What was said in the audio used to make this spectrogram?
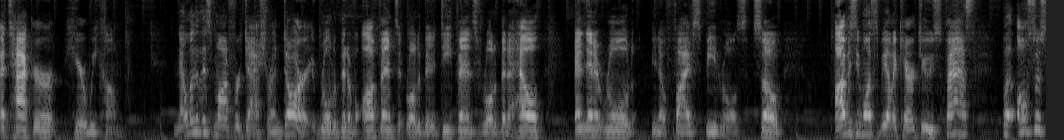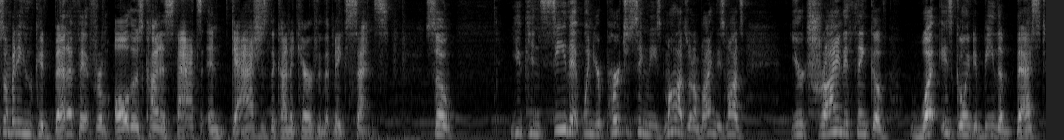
attacker, here we come. Now look at this mod for Dash Rendar. It rolled a bit of offense, it rolled a bit of defense, rolled a bit of health, and then it rolled, you know, five speed rolls. So, obviously wants to be on a character who's fast, but also somebody who could benefit from all those kind of stats, and Dash is the kind of character that makes sense. So you can see that when you're purchasing these mods, when I'm buying these mods, you're trying to think of what is going to be the best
